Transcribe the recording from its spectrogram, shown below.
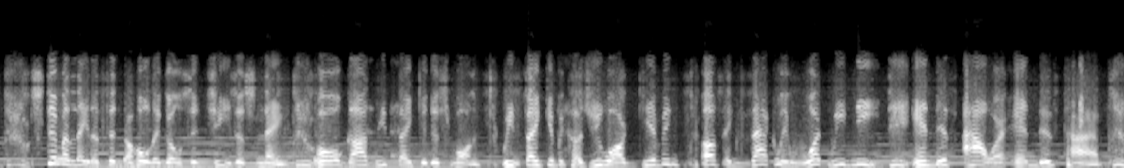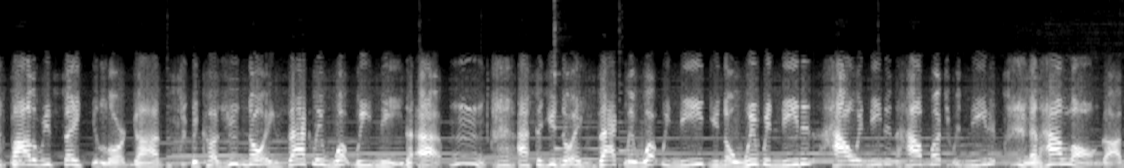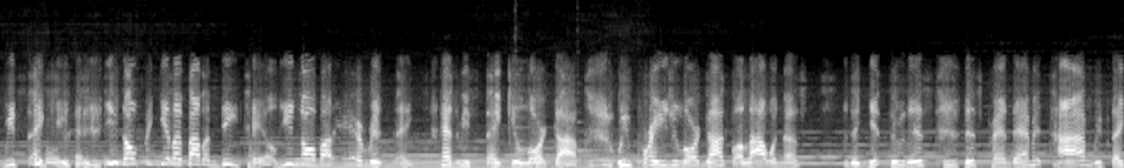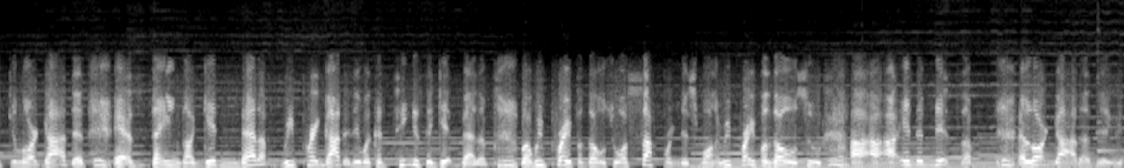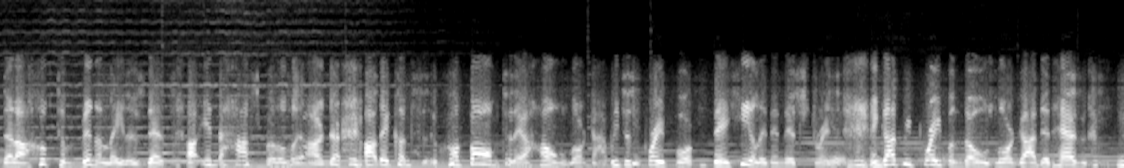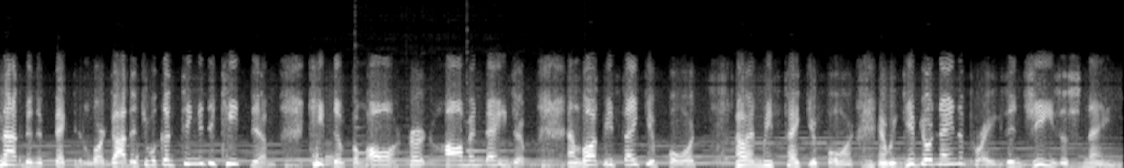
Stimulate us in the Holy Ghost in Jesus' name. Oh, God, we thank you this morning. We thank you because you are giving us exactly what we need in this hour, in this time. Father, we thank you, Lord God, because you know exactly what we need. I, mm, Mm. I said, You know exactly what we need. You know when we need it, how we need it, how much we need it, and how long, God. We thank you. You don't forget about a detail. You know about everything. As we thank you, Lord God. We praise you, Lord God, for allowing us to get through this this pandemic time. We thank you, Lord God, that as things are getting better, we pray, God, that it will continue to get better. But we pray for those who are suffering this morning. We pray for those who are, are in the midst of and Lord God, uh, that are hooked to ventilators, that are in the hospitals, are they, are they conformed to their home, Lord God? We just pray for their healing and their strength. And God, we pray for those, Lord God, that has not been affected, Lord God, that you will continue to keep them, keep them from all hurt, harm, and danger. And Lord, we thank you for it. And we thank you for it. And we give your name the praise in Jesus' name.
